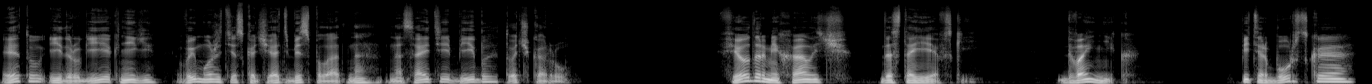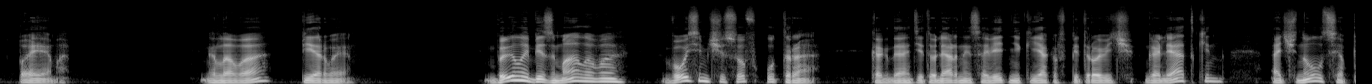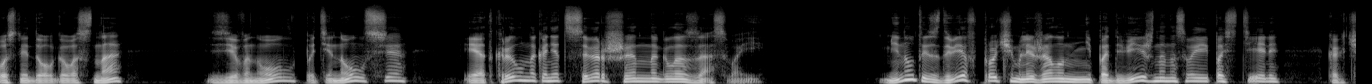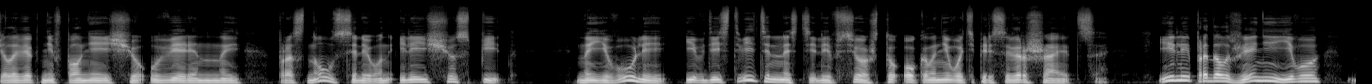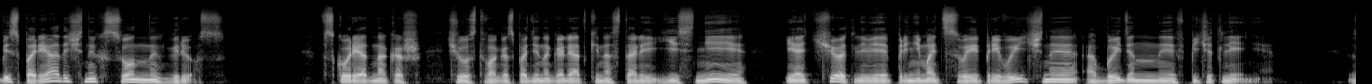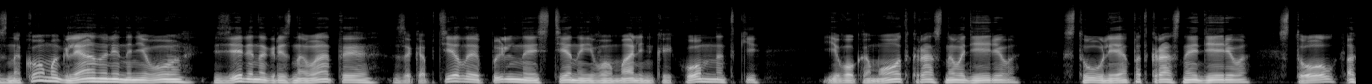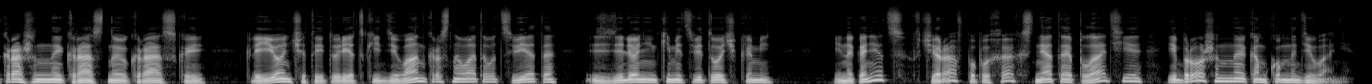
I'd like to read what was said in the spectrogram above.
Эту и другие книги вы можете скачать бесплатно на сайте biba.ru. Федор Михайлович Достоевский. Двойник. Петербургская поэма. Глава первая. Было без малого восемь часов утра, когда титулярный советник Яков Петрович Галяткин очнулся после долгого сна — зевнул, потянулся и открыл, наконец, совершенно глаза свои. Минуты с две, впрочем, лежал он неподвижно на своей постели, как человек не вполне еще уверенный, проснулся ли он или еще спит, наяву ли и в действительности ли все, что около него теперь совершается, или продолжение его беспорядочных сонных грез. Вскоре, однако ж, Чувства господина Галяткина стали яснее и отчетливее принимать свои привычные, обыденные впечатления. Знакомо глянули на него зелено-грязноватые, закоптелые пыльные стены его маленькой комнатки, его комод красного дерева, стулья под красное дерево, стол, окрашенный красной краской, клеенчатый турецкий диван красноватого цвета с зелененькими цветочками, и, наконец, вчера в попыхах снятое платье и брошенное комком на диване.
